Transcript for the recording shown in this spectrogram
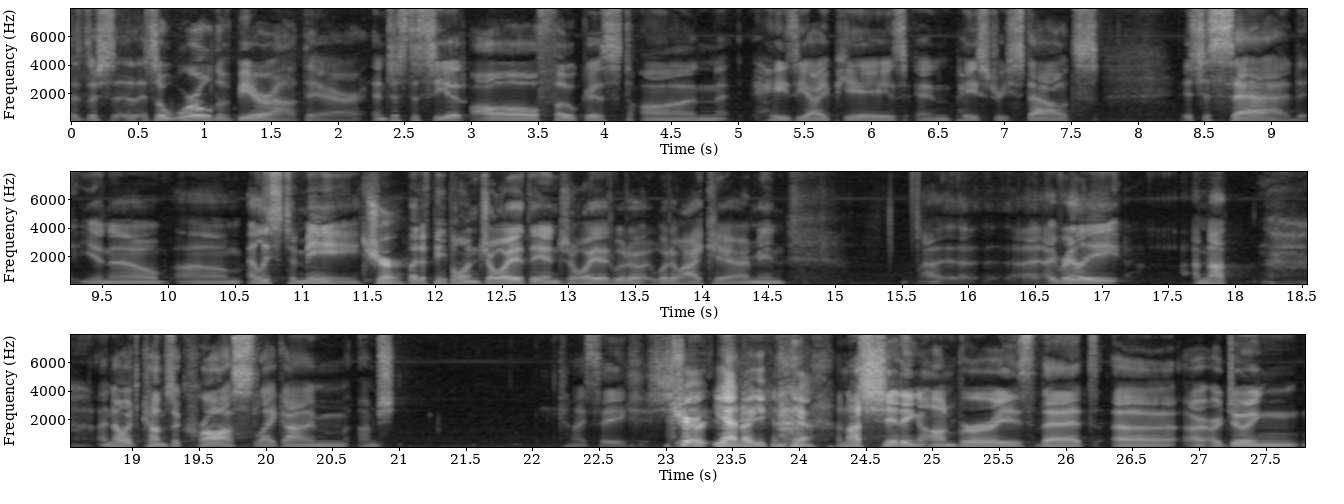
there's, it's a world of beer out there, and just to see it all focused on hazy IPAs and pastry stouts, it's just sad, you know. Um, at least to me. Sure. But if people enjoy it, they enjoy it. What do what do I care? I mean, I, I really, I'm not. I know it comes across like I'm. I'm. Can I say? Sure. Yeah. No. You can. Yeah. I'm not shitting on breweries that uh, are, are doing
